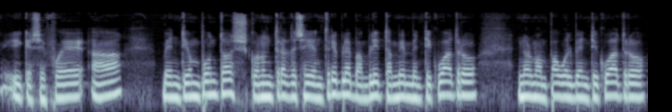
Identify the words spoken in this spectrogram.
y que se fue a 21 puntos con un 3 de 6 en triple, Van Vliet también 24, Norman Powell 24,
